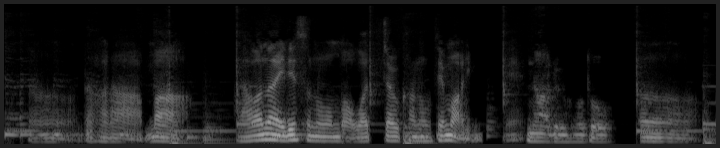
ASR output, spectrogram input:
うん。だから、まあ、払わないでそのまま終わっちゃう可能性もありますね。なるほど。うん。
